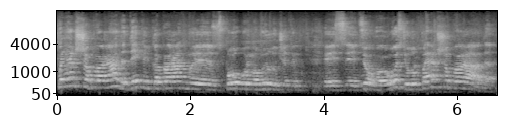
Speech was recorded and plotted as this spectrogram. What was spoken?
Перша порада, декілька порад ми спробуємо вилучити е, з цього розділу. Перша порада.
